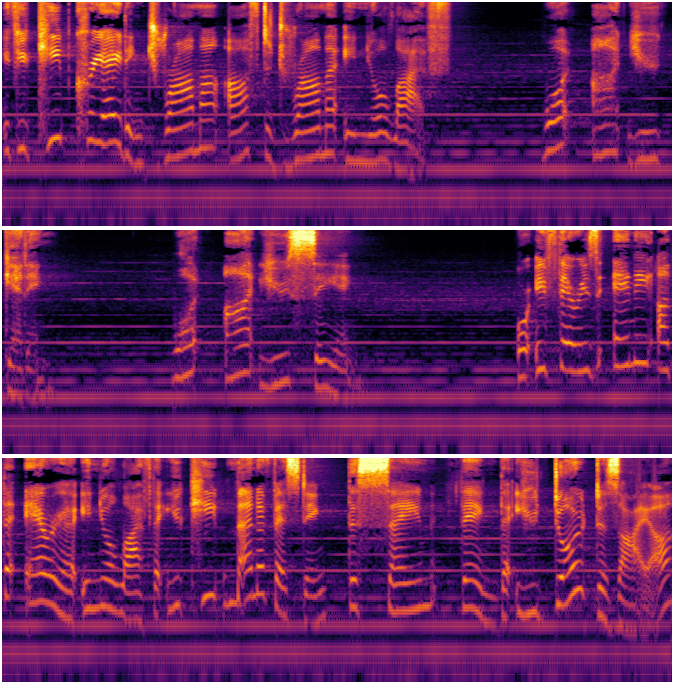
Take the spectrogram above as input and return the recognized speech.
If you keep creating drama after drama in your life, what aren't you getting? What aren't you seeing? Or if there is any other area in your life that you keep manifesting the same thing that you don't desire,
